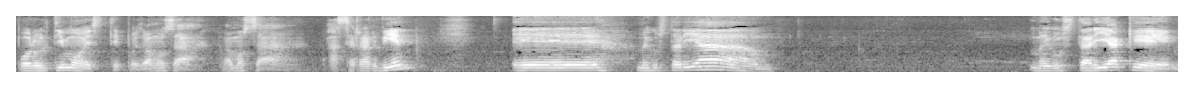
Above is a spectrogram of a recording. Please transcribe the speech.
por último, este, pues vamos a, vamos a, a cerrar bien. Eh, me gustaría, me gustaría que,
